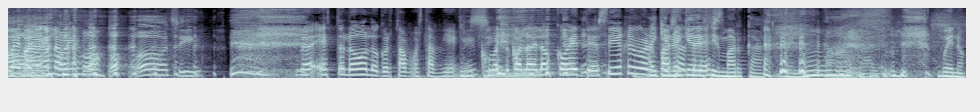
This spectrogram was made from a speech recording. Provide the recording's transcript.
Bueno, es lo mismo. Oh, sí. No, esto luego lo cortamos también, ¿eh? con, con lo de los cohetes. El Hay que no hay que tres. decir marcas. Bueno, ah, vale. Bueno,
